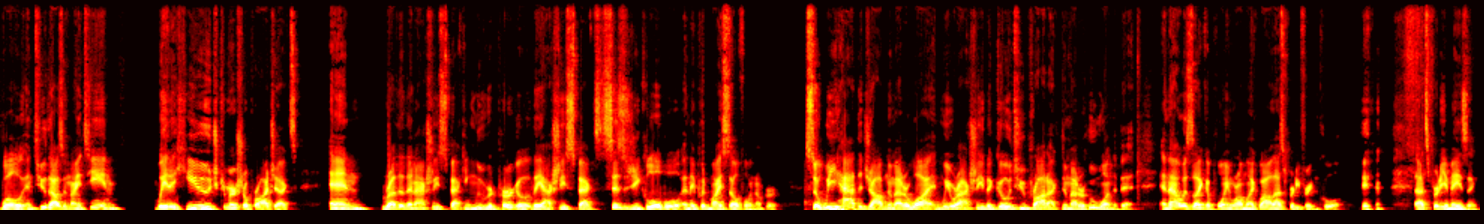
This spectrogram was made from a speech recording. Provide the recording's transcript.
Well, in 2019, we had a huge commercial project. And rather than actually specking louvered pergola, they actually specced Syzygy Global and they put my cell phone number. So we had the job no matter what. And we were actually the go to product no matter who won the bid. And that was like a point where I'm like, wow, that's pretty freaking cool. that's pretty amazing.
